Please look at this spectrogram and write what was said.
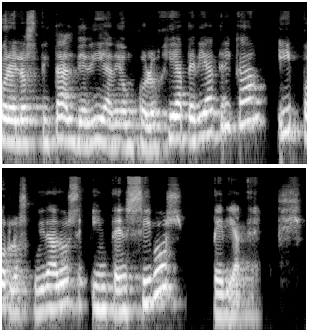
por el Hospital de Día de Oncología Pediátrica y por los cuidados intensivos pediátricos.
